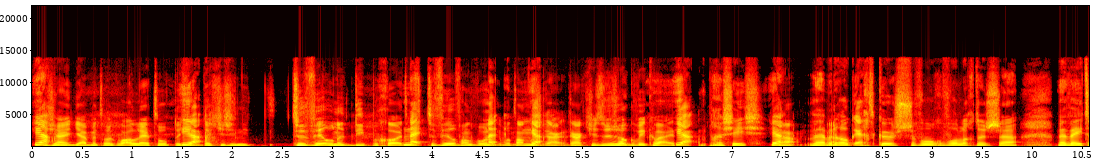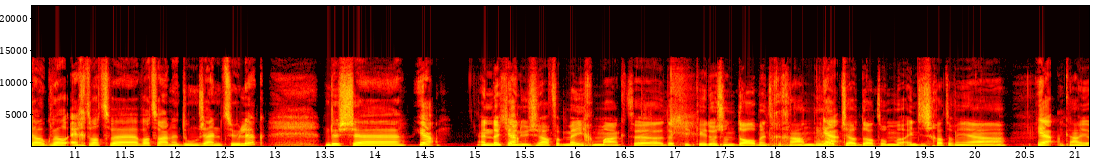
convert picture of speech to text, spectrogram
Ja. Dus jij, jij bent er ook wel alert op dat, je, Ja. dat je ze niet te veel in het diepe gooit. Nee. Of te veel verantwoordelijk. Nee. Want anders Ja. ra- raak je ze dus ook weer kwijt. Ja, precies. Ja, Ja. we hebben Ja. er ook echt cursussen voor gevolgd. Dus eh, we weten ook wel echt wat we, wat we aan het doen zijn natuurlijk. Dus eh, ja. En dat jij Ja. nu zelf hebt meegemaakt eh, dat je een keer door zo'n dal bent gegaan. Ja. Helpt jou dat om in te schatten van ja, Ja. ik hou je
